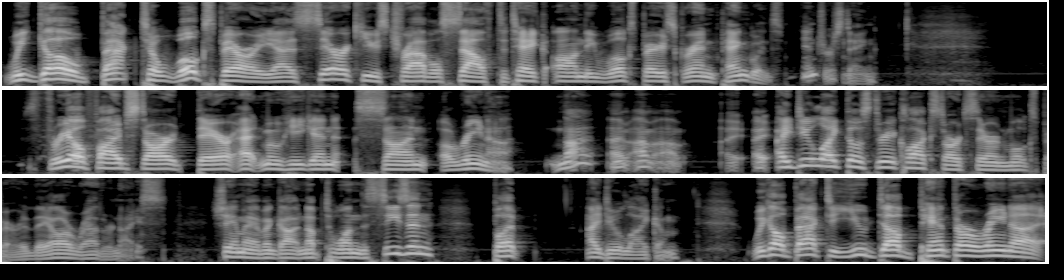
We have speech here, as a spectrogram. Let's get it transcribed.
We go back to Wilkes-Barre as Syracuse travels south to take on the Wilkes-Barre Scranton Penguins. Interesting. 305 start there at Mohegan Sun Arena. Not, I, I, I, do like those three o'clock starts there in Wilkes-Barre. They are rather nice. Shame I haven't gotten up to one this season, but I do like them. We go back to UW Panther Arena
